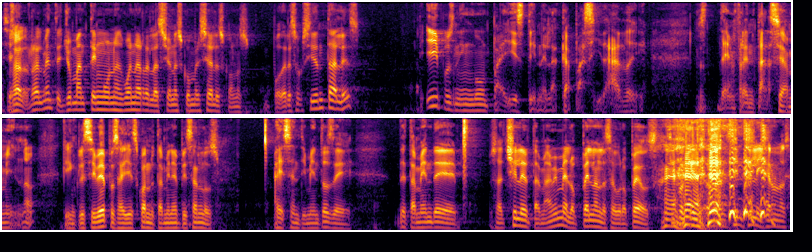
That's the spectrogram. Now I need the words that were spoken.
Sí. O sea, realmente yo mantengo unas buenas relaciones comerciales con los poderes occidentales Y pues ningún país tiene la capacidad de, pues, de enfrentarse a mí, ¿no? Que inclusive pues ahí es cuando también empiezan los eh, sentimientos de, de también de... O sea, Chile también, a mí me lo pelan los europeos. Sí, porque o sea, le dijeron los,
